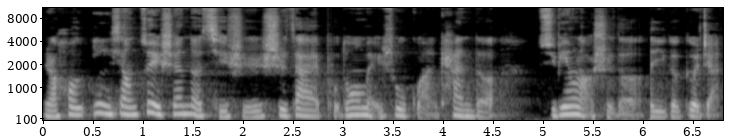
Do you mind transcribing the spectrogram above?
然后印象最深的其实是在浦东美术馆看的徐冰老师的一个个展。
